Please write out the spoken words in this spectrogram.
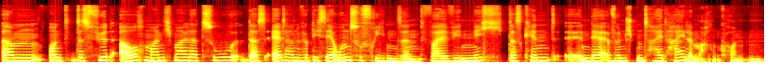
Ähm, und das führt auch manchmal dazu, dass Eltern wirklich sehr unzufrieden sind, weil wir nicht das Kind in der erwünschten Zeit heile machen konnten.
